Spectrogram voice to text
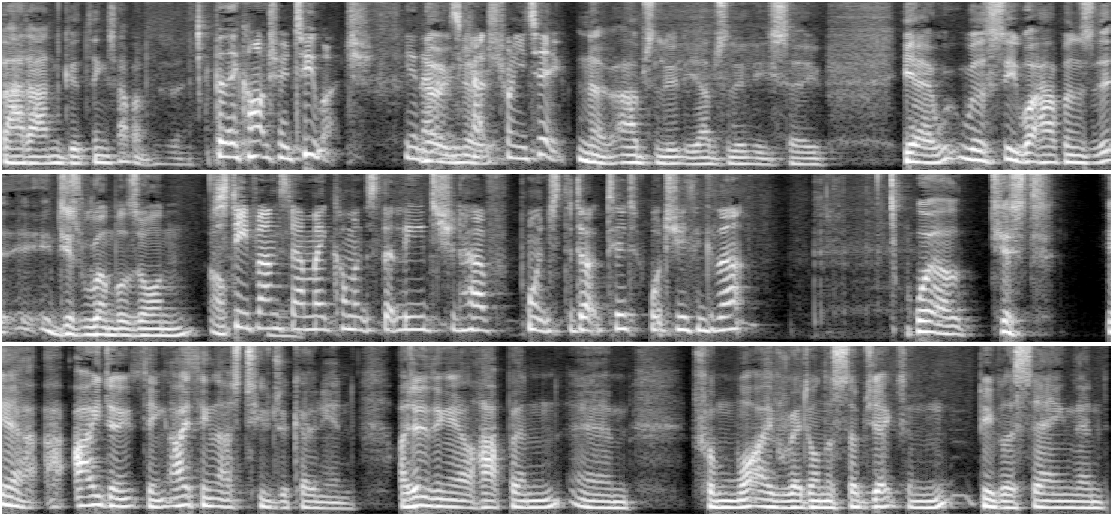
bad and good things happen. But they can't show too much. You know, no, it's no, catch twenty two. No, absolutely, absolutely. So, yeah, we'll see what happens. It just rumbles on. Steve Lansdown yeah. made comments that Leeds should have points deducted. What do you think of that? Well, just yeah, I don't think I think that's too draconian. I don't think it'll happen. Um, from what I've read on the subject and people are saying, then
